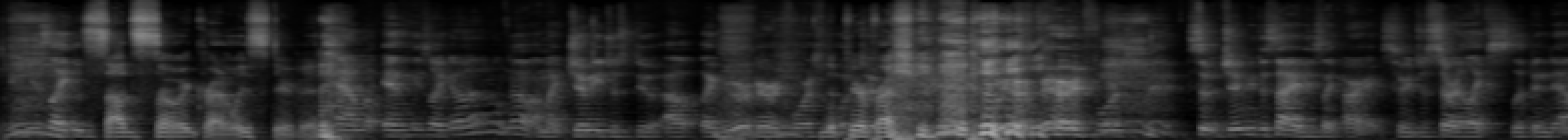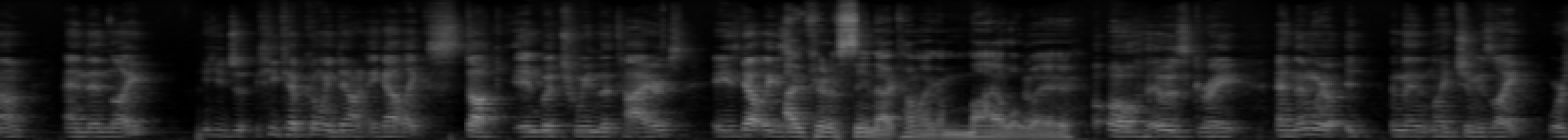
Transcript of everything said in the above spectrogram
And he's like, it sounds so incredibly stupid. and, I'm, and he's like, oh, I don't know. I'm like, Jimmy, just do. it." I'll, like we were very forceful. the peer Jimmy. pressure. we were very forceful. So Jimmy decided he's like, all right. So he just started like slipping down, and then like he just he kept going down. and got like stuck in between the tires, and he's got like his, I could have seen that coming a mile away. oh, it was great. And then we're it, and then like Jimmy's like, we're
